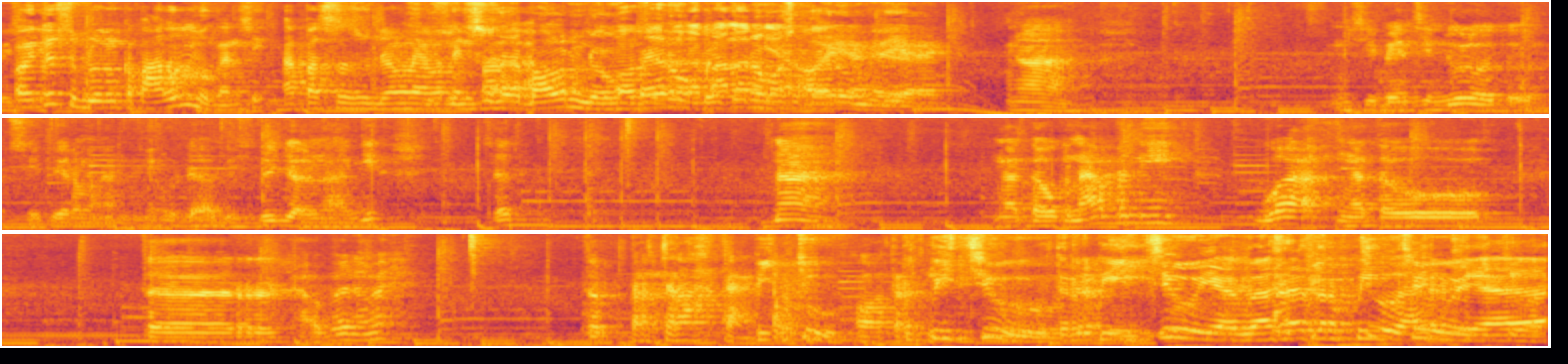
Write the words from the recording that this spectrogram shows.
Oh, itu sebelum ke Palem bukan sih? Apa sesudah lewatin Sesudah Palem dong. Oh, sesudah itu Palem udah ya? masuk Oh, iya, ya. iya. Nah, ngisi bensin dulu tuh si Firman. Ya udah, habis itu jalan lagi. Set. Nah, nggak tahu kenapa nih, gua nggak tahu ter apa namanya? Ter Tercerahkan. Picu. Oh, terpicu. Terpicu ya bahasa terpicu, Terpicu, ya.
